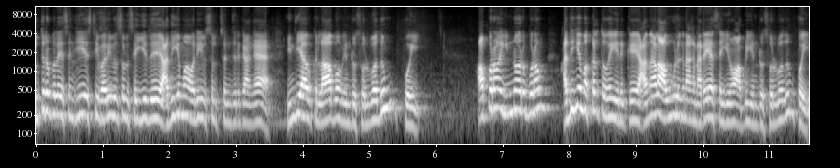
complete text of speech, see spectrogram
உத்தரப்பிரதேசம் ஜிஎஸ்டி வரி வசூல் செய்யுது அதிகமாக வரி வசூல் செஞ்சுருக்காங்க இந்தியாவுக்கு லாபம் என்று சொல்வதும் பொய். அப்புறம் இன்னொரு புறம் அதிக மக்கள் தொகை இருக்குது அதனால் அவங்களுக்கு நாங்கள் நிறையா செய்கிறோம் அப்படி என்று சொல்வதும் பொய்.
